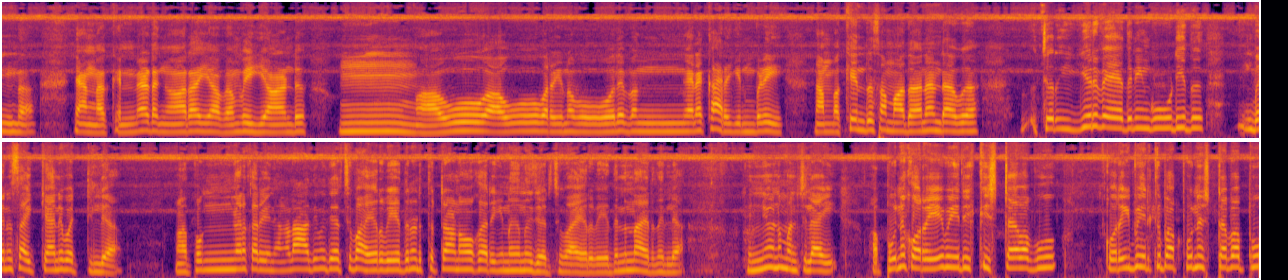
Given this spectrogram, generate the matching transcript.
എന്താ ഞങ്ങൾക്ക് തന്നെ ഇടങ്ങാറായി അവൻ വെയ്യാണ്ട് ആവോ ആവോ പറയണ പോലെ ഇങ്ങനെ കരയുമ്പോഴേ നമുക്ക് എന്ത് സമാധാനം ഉണ്ടാവുക? ചെറിയൊരു വേദനയും കൂടി ഇത് ഇവന് സഹിക്കാൻ പറ്റില്ല. അപ്പം ഇങ്ങനെ കരയും. ഞങ്ങൾ ആദ്യം വിചാരിച്ച് വയറുവേദന എടുത്തിട്ടാണോ കരയണതെന്ന് വിചാരിച്ചു വയറുവേദന ഒന്നും ആയിരുന്നില്ല പിന്നെയാണ് മനസ്സിലായി. പപ്പുവിന് കുറേ പേർക്ക് ഇഷ്ടമാണ് പപ്പു. കുറേ പേർക്ക് പപ്പുവിന് ഇഷ്ടമാണ് പപ്പു.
